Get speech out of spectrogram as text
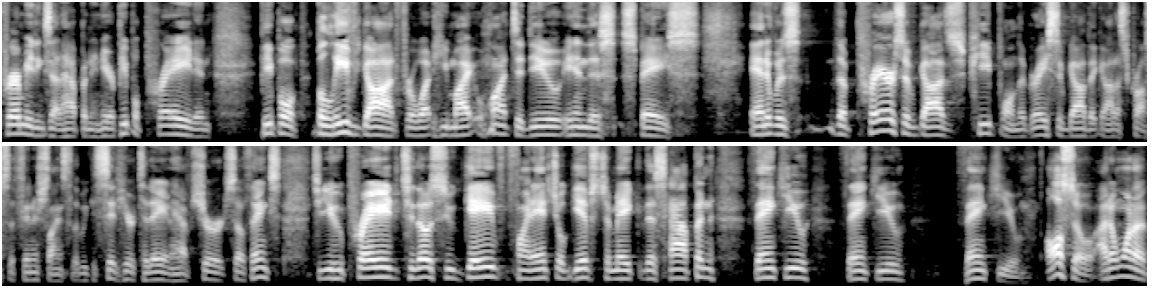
prayer meetings that happened in here. People prayed and people believed God for what He might want to do in this space. And it was the prayers of God's people and the grace of God that got us across the finish line so that we could sit here today and have church. So thanks to you who prayed, to those who gave financial gifts to make this happen. Thank you, thank you, thank you. Also, I don't want to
